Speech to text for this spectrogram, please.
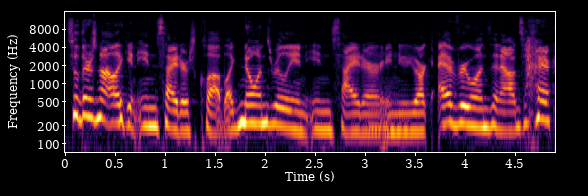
So there's not like an insiders club. Like no one's really an insider mm. in New York. Everyone's an outsider.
